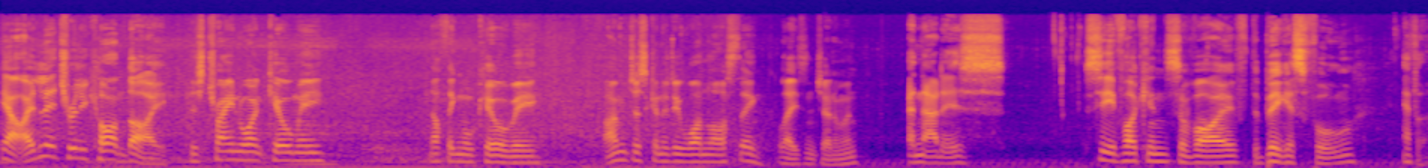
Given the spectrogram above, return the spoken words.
Yeah, I literally can't die. This train won't kill me. Nothing will kill me. I'm just going to do one last thing, ladies and gentlemen. And that is see if I can survive the biggest fall ever.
